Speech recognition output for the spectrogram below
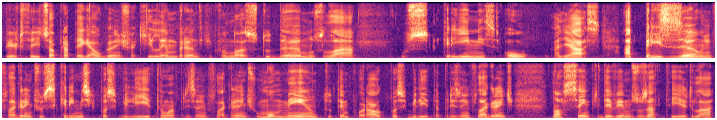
Perfeito. Só para pegar o gancho aqui, lembrando que quando nós estudamos lá os crimes ou aliás, a prisão em flagrante, os crimes que possibilitam a prisão em flagrante, o momento temporal que possibilita a prisão em flagrante, nós sempre devemos nos ater lá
